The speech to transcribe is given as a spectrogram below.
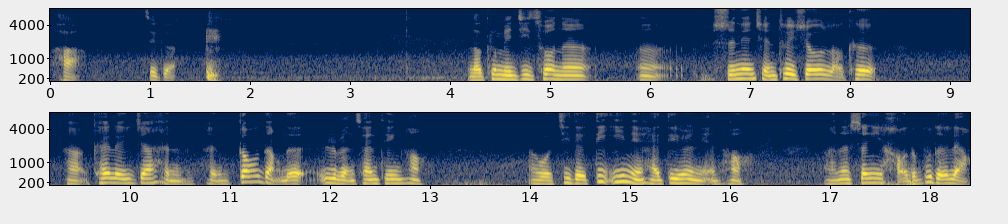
好，这个 老客没记错呢，嗯。十年前退休老客，哈，开了一家很很高档的日本餐厅哈，啊，我记得第一年还第二年哈，啊，那生意好得不得了，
